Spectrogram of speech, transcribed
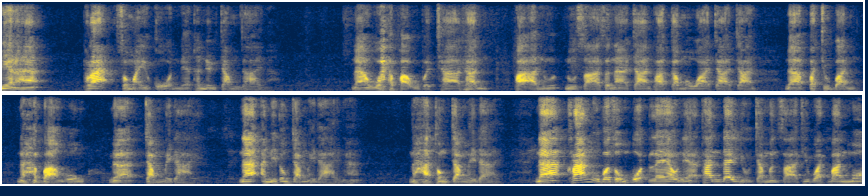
เนี่ยนะฮะพระสมัยก่อนเนี่ยท่านยังจำได้นะ นะว่าพระอุปชาท่าน พระอนุนุสาสนาจารย์ พระกรรมวาจาจารย์นะปัจจุบันนะบางองค์นะจำไม่ได้นะอันนี้ต้องจำให้ได้นะฮะนะต้องจำให้ได้นะครั้งอุปสมบทแล้วเนี่ยท่านได้อยู่จำพรรษาที่วัดบ้านหม้อ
